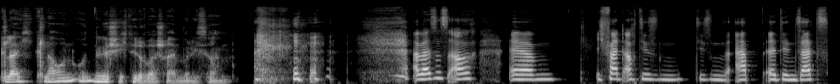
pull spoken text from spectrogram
gleich klauen und eine Geschichte drüber schreiben, würde ich sagen. aber es ist auch, ähm, ich fand auch diesen, diesen Ab, äh, den Satz,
